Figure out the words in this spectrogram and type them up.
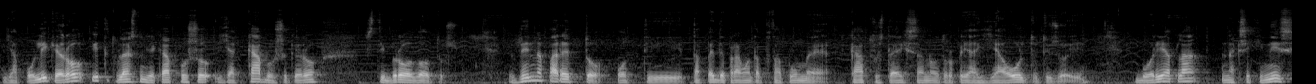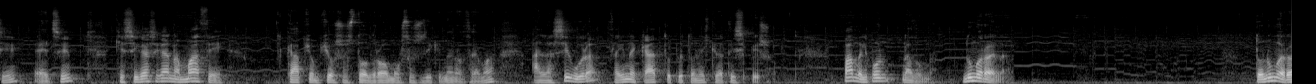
για πολύ καιρό είτε τουλάχιστον για, κάποσο, για κάμποσο καιρό στην πρόοδό τους. Δεν είναι απαραίτητο ότι τα πέντε πράγματα που θα πούμε κάποιος τα έχει σαν νοοτροπία για όλη του τη ζωή. Μπορεί απλά να ξεκινήσει έτσι και σιγά σιγά να μάθει κάποιον πιο σωστό δρόμο στο συγκεκριμένο θέμα, αλλά σίγουρα θα είναι κάτι το οποίο τον έχει κρατήσει πίσω. Πάμε λοιπόν να δούμε. Νούμερο 1. Το νούμερο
